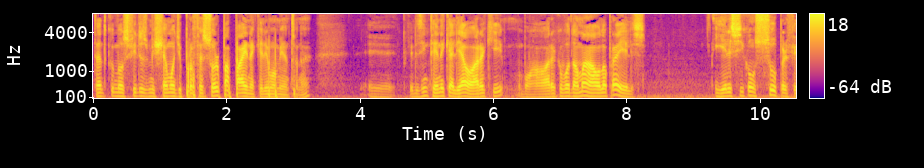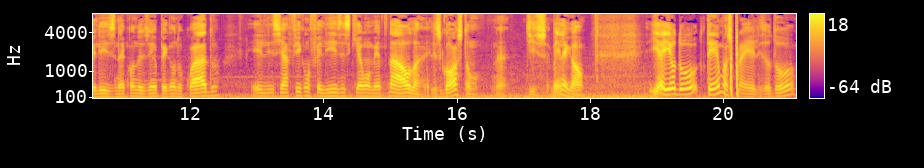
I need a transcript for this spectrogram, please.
Tanto que meus filhos me chamam de professor papai naquele momento, né? Porque eles entendem que ali é a hora que, bom, a hora que eu vou dar uma aula para eles. E eles ficam super felizes, né? Quando eles vêm pegando o quadro eles já ficam felizes que é o momento da aula. Eles gostam né, disso, é bem legal. E aí eu dou temas para eles. Eu dou,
